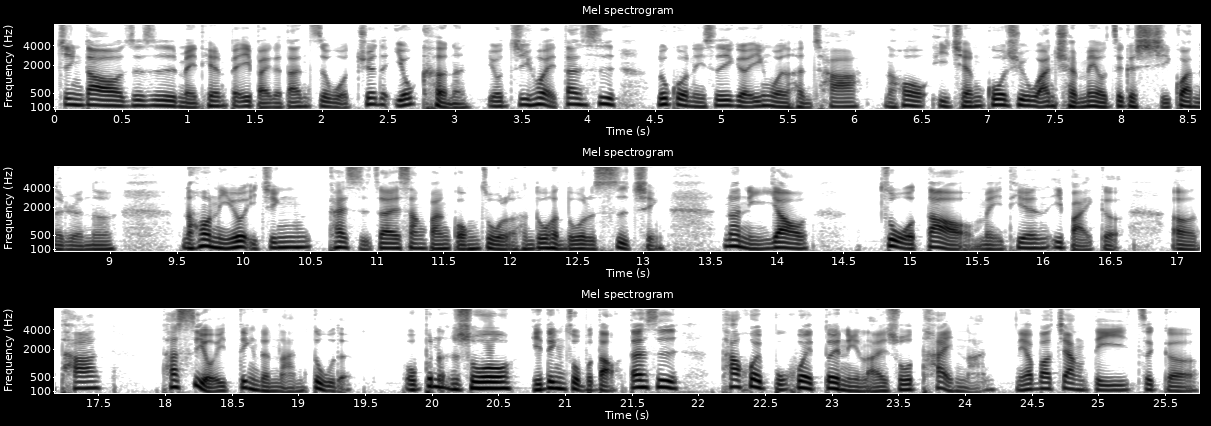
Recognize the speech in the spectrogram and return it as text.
进到就是每天背一百个单词，我觉得有可能有机会。但是如果你是一个英文很差，然后以前过去完全没有这个习惯的人呢，然后你又已经开始在上班工作了很多很多的事情，那你要做到每天一百个，呃，它它是有一定的难度的。我不能说一定做不到，但是它会不会对你来说太难？你要不要降低这个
